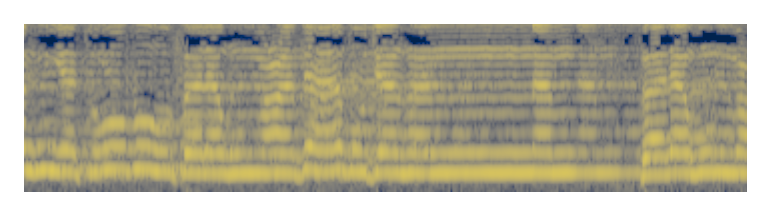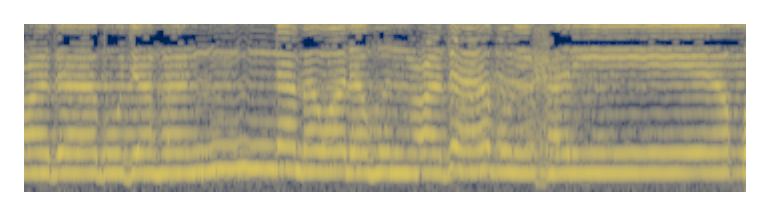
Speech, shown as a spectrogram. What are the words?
لم يتوبوا فلهم عذاب جهنم فلهم عذاب جهنم ولهم عذاب الحريق.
